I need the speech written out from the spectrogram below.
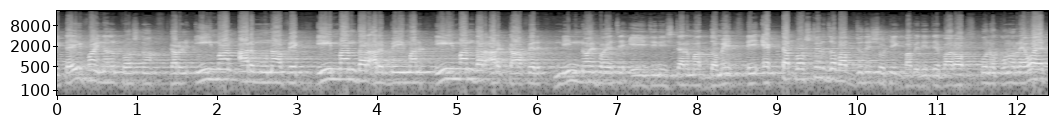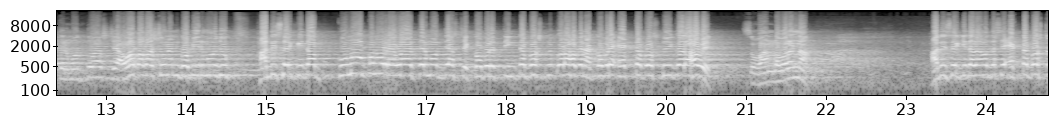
এটাই ফাইনাল প্রশ্ন, কারণ ঈমান আর মুনাফেক, ঈমানদার আর বেঈমান, ঈমানদার আর কাফের নির্ণয় হয়েছে এই জিনিসটার মাধ্যমে। এই একটা প্রশ্নের জবাব যদি সঠিকভাবে দিতে পারো, কোন কোন রেওয়ায়তের মধ্যে আসছে। ও বাবা, শুনেন গভীর মনোযোগ। হাদিসের কিতাব কোন কোন রেওয়ায়তের মধ্যে আসছে। কবরে তিনটা প্রশ্ন করা হবে না, কবরে একটা প্রশ্নই করা হবে। সুবহানাল্লাহ বলেন না। হাদিসের কিতাবের মধ্যে সে একটা প্রশ্ন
